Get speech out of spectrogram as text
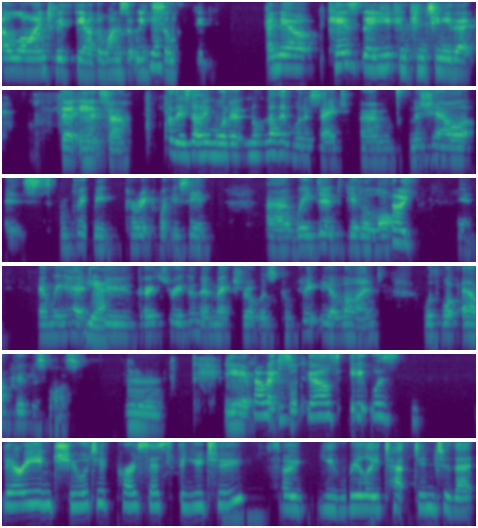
aligned with the other ones that we'd yes. selected. And now, Kez, there you can continue that that answer. Oh, there's nothing more to nothing more to say, um, Michelle. It's completely correct what you said. Uh, we did get a lot, so, and we had yeah. to go through them and make sure it was completely aligned with what our purpose was. Mm. Yeah, so girls, it was very intuitive process for you too so you really tapped into that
